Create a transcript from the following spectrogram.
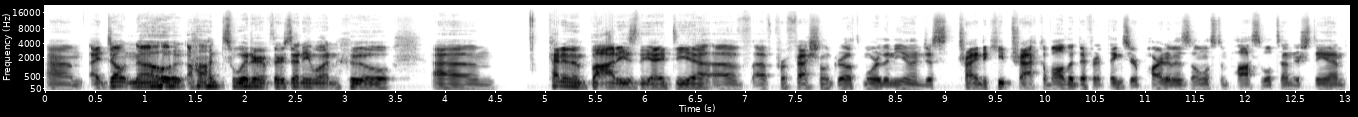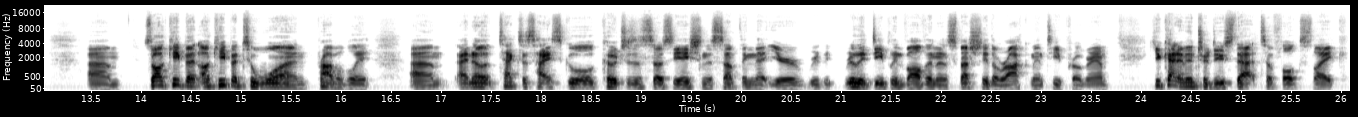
um, I don't know on Twitter if there's anyone who um, kind of embodies the idea of, of professional growth more than you and just trying to keep track of all the different things you're part of is almost impossible to understand. Um, so i'll keep it i'll keep it to one probably. Um, i know texas high school coaches association is something that you're really, really deeply involved in and especially the rock mentee program. Can you kind of introduce that to folks like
